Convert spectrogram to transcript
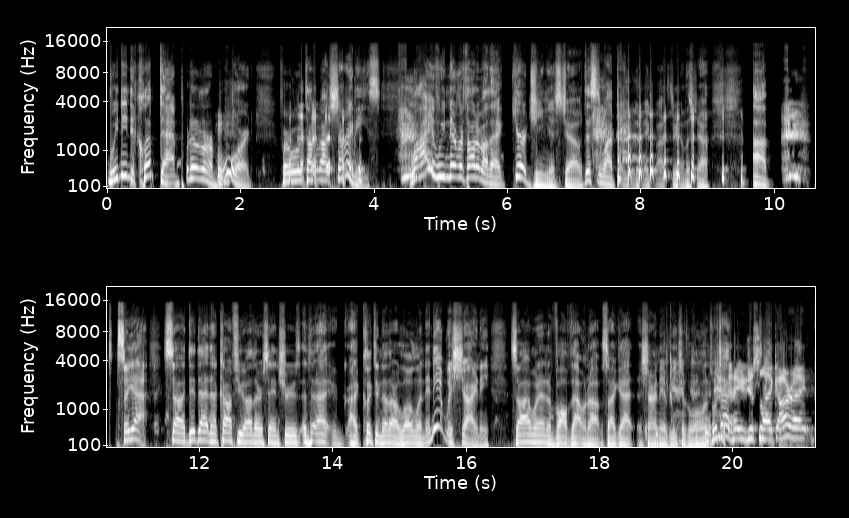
We need to clip that and put it on our board for when we talk about shinies. Why have we never thought about that? You're a genius, Joe. This is why I paid you the big bucks to be on the show. Uh, so yeah, so I did that, and I caught a few other Sandshrews, and then I I clicked another lowland and it was shiny. So I went in and evolved that one up. So I got a shiny of each of the lowlands. which I And you're just like, all right,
